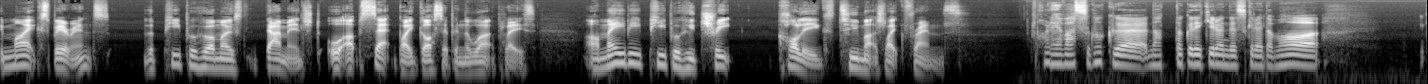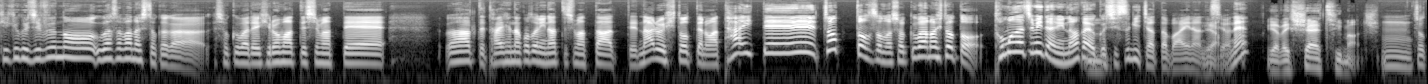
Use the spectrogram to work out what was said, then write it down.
う。In my experience, the people who are most damaged or upset by gossip in the workplace are maybe people who treat colleagues too much like friends. これはすごく納得できるんですけれども結局自分の噂話とかが職場で広まってしまってわーって大変なことになってしまったってなる人ってのは大抵ちょっとその職場の人と友達みたいに仲良くしすぎちゃった場合なんですよね。Yeah, they share too much. うん、ちょっ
